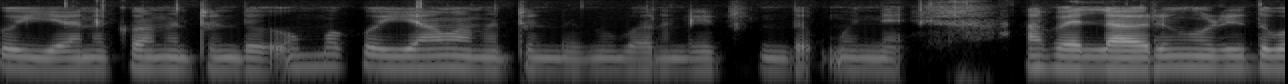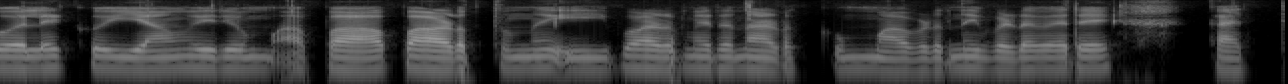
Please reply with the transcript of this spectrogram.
കൊയ്യാനൊക്കെ വന്നിട്ടുണ്ട്. ഉമ്മ കൊയ്യാൻ വന്നിട്ടുണ്ട് വന്നിട്ടുണ്ടെന്ന് പറഞ്ഞിട്ടുണ്ട് മുന്നേ. അപ്പോൾ എല്ലാവരും കൂടി ഇതുപോലെ കൊയ്യാൻ വരും. അപ്പോൾ ആ പാടത്തുനിന്ന് ഈ പാടം വരെ നടക്കും. അവിടെ നിന്ന് ഇവിടെ വരെ കറ്റ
